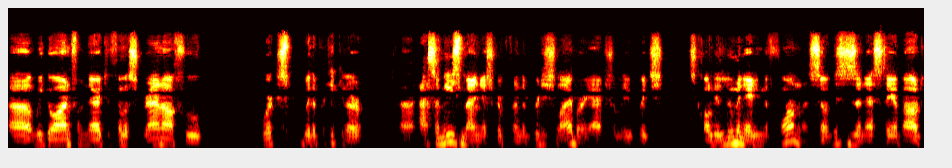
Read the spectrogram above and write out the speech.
Uh, we go on from there to Phyllis Granoff, who works with a particular uh, Assamese manuscript from the British Library, actually, which is called Illuminating the Formless. So this is an essay about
